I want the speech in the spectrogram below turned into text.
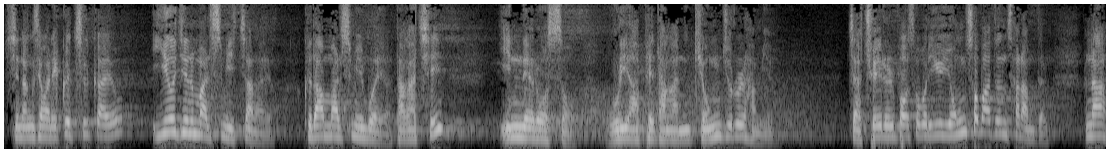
신앙생활의 끝일까요? 이어지는 말씀이 있잖아요. 그 다음 말씀이 뭐예요? 다 같이 인내로서 우리 앞에 당한 경주를 하며 자, 죄를 벗어버리고 용서받은 사람들. 그러나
